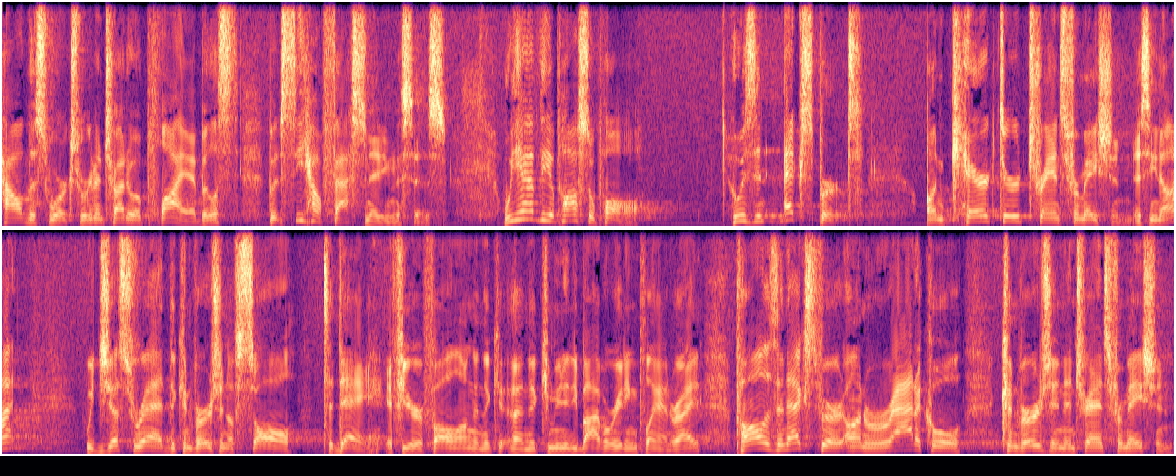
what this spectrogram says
how this works. We're gonna try to apply it. But let's but see how fascinating this is. We have the Apostle Paul, who is an expert on character transformation, is he not? We just read the conversion of Saul today, if you're following in the, in the community Bible reading plan, right? Paul is an expert on radical conversion and transformation.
